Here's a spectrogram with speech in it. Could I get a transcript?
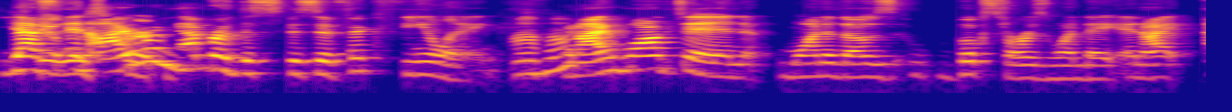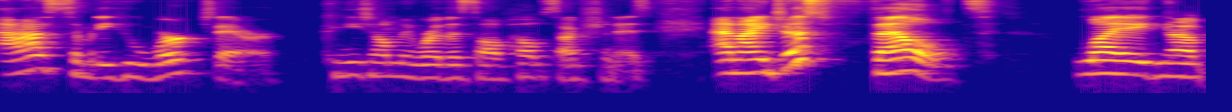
Yes, and I remember the specific feeling uh-huh. when I walked in one of those bookstores one day and I asked somebody who worked there, "Can you tell me where the self help section is?" And I just felt like yep.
